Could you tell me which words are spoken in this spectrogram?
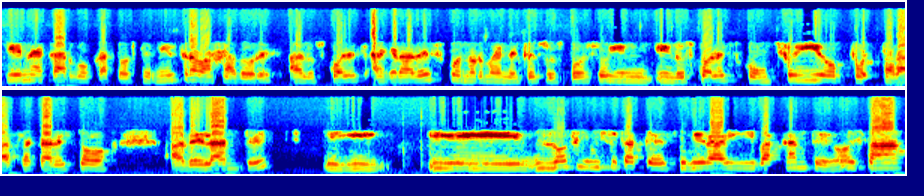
tiene a cargo 14 mil trabajadores, a los cuales agradezco enormemente su esfuerzo y en, los cuales confío para sacar esto adelante. y, y no significa que estuviera ahí vacante, ¿no? Está,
